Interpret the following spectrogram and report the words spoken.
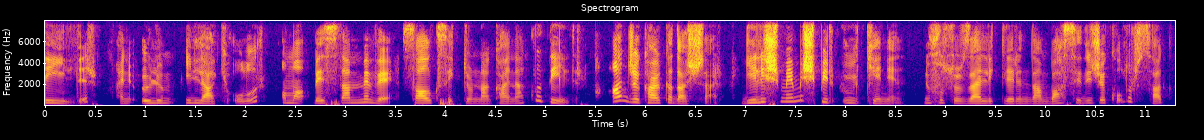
değildir. Hani ölüm illaki olur ama beslenme ve sağlık sektöründen kaynaklı değildir. Ancak arkadaşlar, gelişmemiş bir ülkenin nüfus özelliklerinden bahsedecek olursak,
